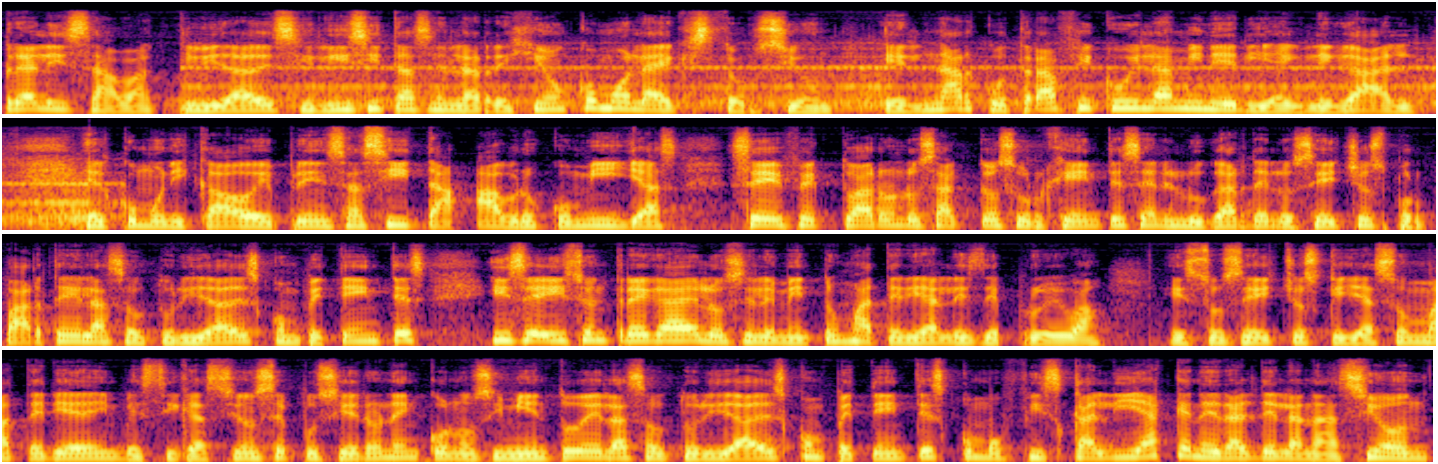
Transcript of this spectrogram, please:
realizaba actividades ilícitas en la región como la extorsión el narcotráfico y la minería ilegal. El comunicado de prensa cita, abro comillas, se efectuaron los actos urgentes en el lugar de los hechos por parte de las autoridades competentes y se hizo entrega de los elementos materiales de prueba. Estos hechos, que ya son materia de investigación, se pusieron en conocimiento de las autoridades competentes como Fiscalía General de la Nación,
